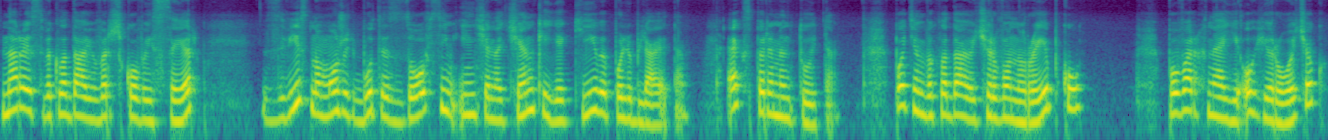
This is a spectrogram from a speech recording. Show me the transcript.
На рис викладаю вершковий сир. Звісно, можуть бути зовсім інші начинки, які ви полюбляєте. Експериментуйте. Потім викладаю червону рибку, поверх неї огірочок,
